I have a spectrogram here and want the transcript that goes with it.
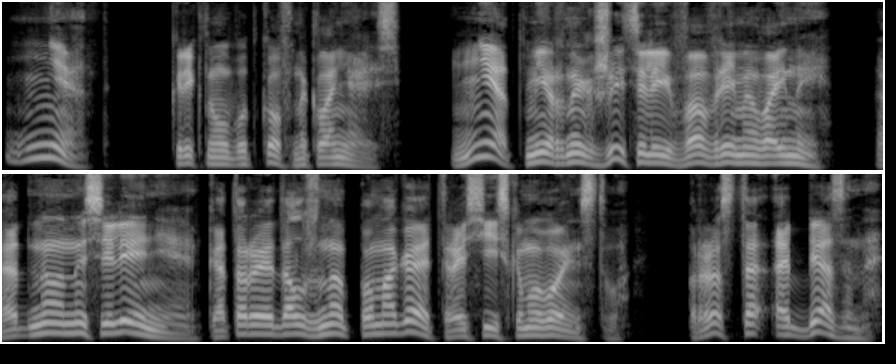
«Нет», — крикнул Будков, наклоняясь. «Нет мирных жителей во время войны. Одно население, которое должно помогать российскому воинству» Просто обязана.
